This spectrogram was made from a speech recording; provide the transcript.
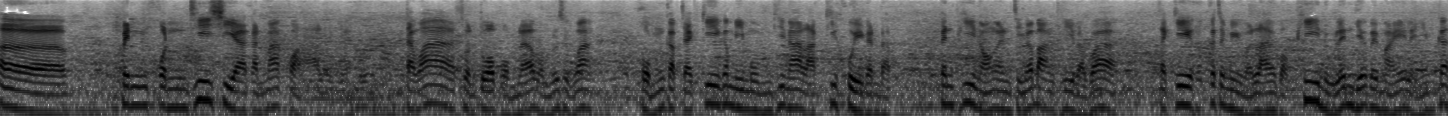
เออเป็นคนที่เชียร์กันมากกว่าอะไรอย่างเงี้ย แต่ว่าส่วนตัวผมแล้วผมรู้สึกว่าผมกับแจ็คกี้ก็มีมุมที่น่ารักที่คุยกันแบบ เป็นพี่น้องกันจริงแล้วบางทีแบบว่าแจ็คกี้เขาก็จะมีเหมือนไลน์บอกพี่หนูเล่นเยอะไปไหมอะไรอย่างเงี้ยก็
